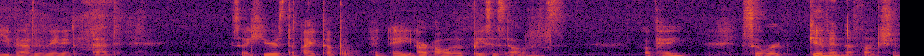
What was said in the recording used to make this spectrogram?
evaluated at. So here's the i tuple, and a are all the basis elements. Okay, so we're given a function,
